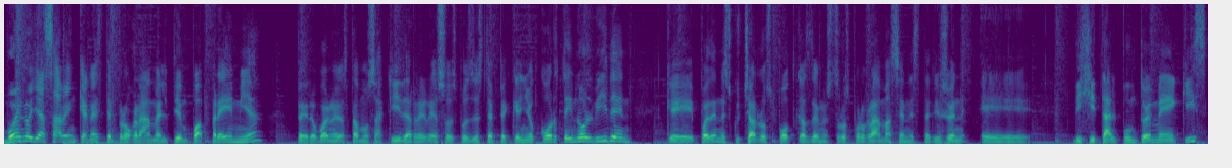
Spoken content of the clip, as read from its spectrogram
Bueno, ya saben que en este programa el tiempo apremia. Pero bueno, ya estamos aquí de regreso después de este pequeño corte. Y no olviden que pueden escuchar los podcasts de nuestros programas en estación eh, digital.mx.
